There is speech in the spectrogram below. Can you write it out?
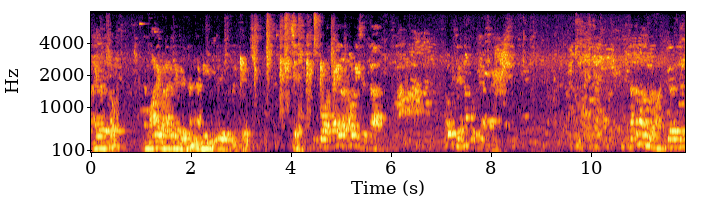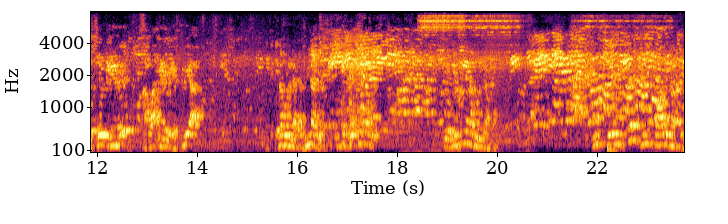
அனைவருக்கும் இந்த மாலை வணக்கத்தை தெரிவித்து நன்றியை சரி இப்போ உங்க கையில நோட்டீஸ் இருக்கா? நோட்டீஸ் என்ன போட்டுருக்காங்க? சத்தமா சொல்லுங்க இங்க வந்து ஸ்கூல் கிடையாது நான் வாக்கியம் கிடையாது சரியா என்ன போட்டுருக்காங்க முன்னாடி இங்க heading என்ன போட்டு- இங்க heading என்ன போட்டுருக்காங்க மின் சேமிப்பு மின் பாதுகாப்பு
